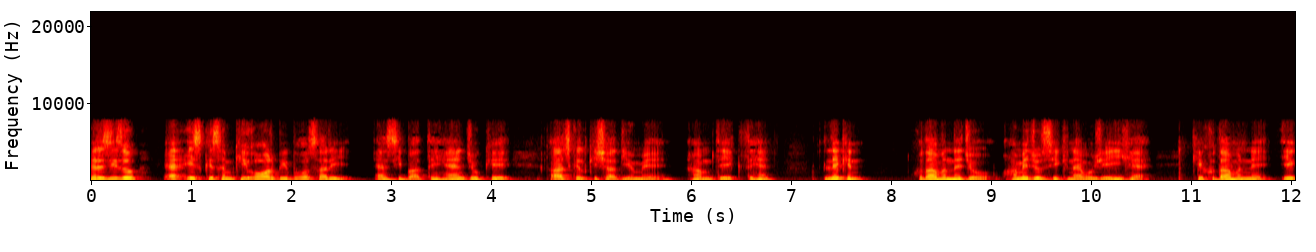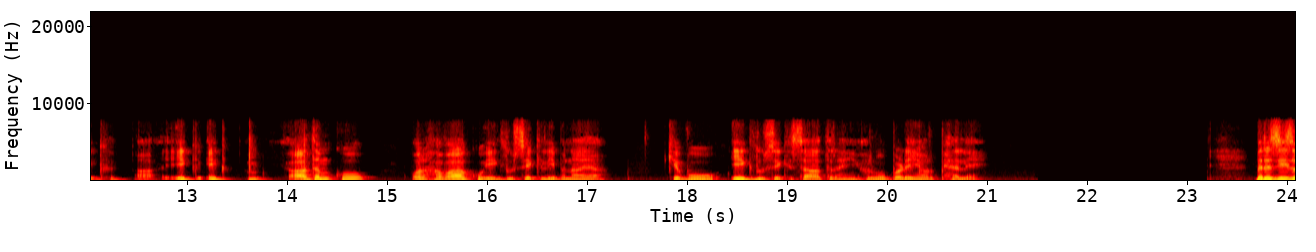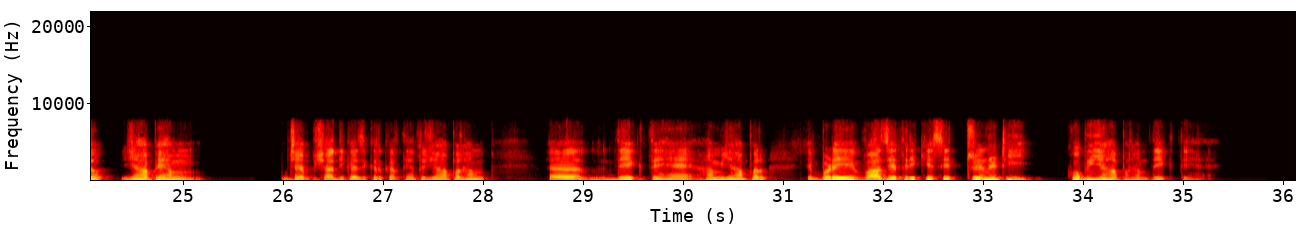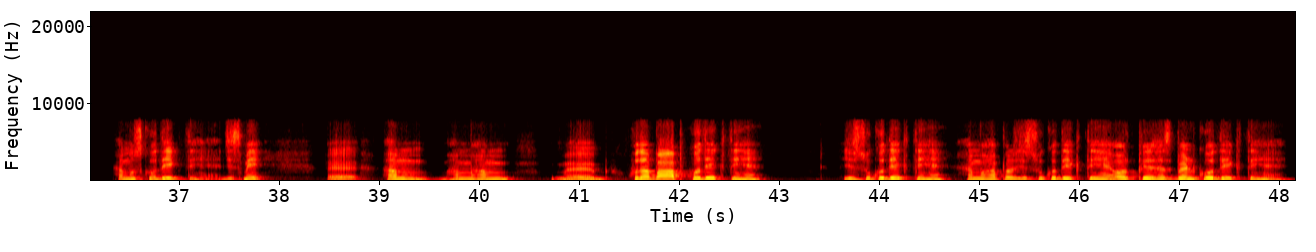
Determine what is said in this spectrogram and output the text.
मेरे चीज़ों इस किस्म की और भी बहुत सारी ऐसी बातें हैं जो कि आजकल की शादियों में हम देखते हैं। लेकिन खुदावन ने जो, हमें जो सीखना है वो यही है कि खुदावन ने एक एक एक आदम को और हवा को एक दूसरे के लिए बनाया कि वो एक दूसरे के साथ रहें और वो बढ़ें और फैलें। मेरे जीजो, यहाँ पे हम जब शादी का ज़िक्र करते हैं तो यहाँ पर हम देखते हैं, हम यहाँ पर बड़े वाज तरीके से ट्रिनिटी को भी यहाँ पर हम देखते हैं। हम उसको देखते हैं, जिसमें हम हम हम खुदा बाप को देखते हैं, यीशु को देखते हैं, हम वहाँ पर यीशु को देखते हैं और फिर हस्बैंड को देखते हैं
